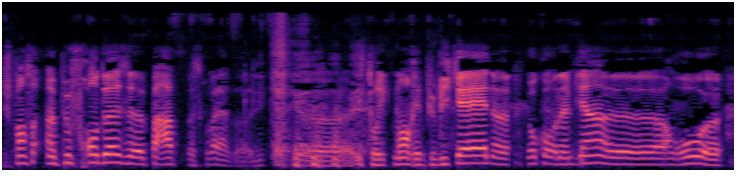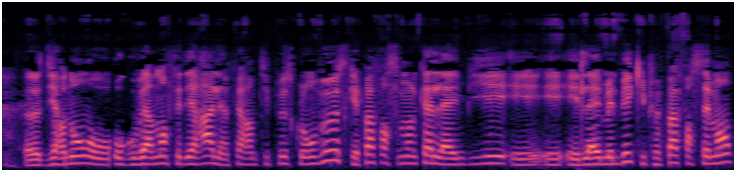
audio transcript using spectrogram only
je pense un peu frondeuse euh, par parce que voilà euh, historiquement républicaine euh, donc on aime bien euh, en gros dire non au, gouvernement fédéral et faire un petit peu ce que l'on veut ce qui est pas forcément le cas de la NBA et, et, et de la MLB qui peuvent pas forcément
